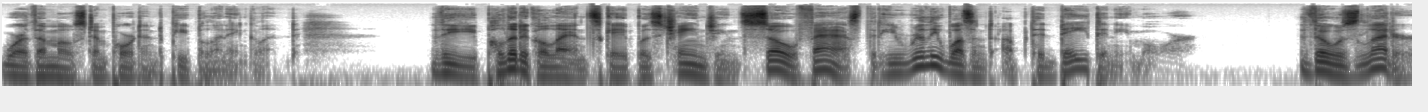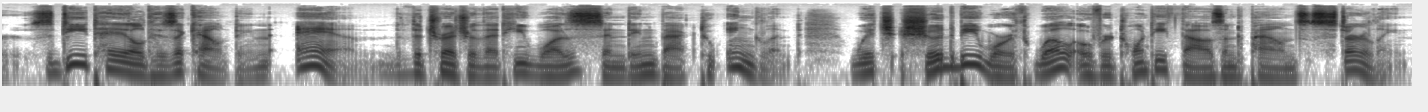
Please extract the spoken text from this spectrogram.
were the most important people in England. The political landscape was changing so fast that he really wasn't up to date anymore. Those letters detailed his accounting and the treasure that he was sending back to England, which should be worth well over twenty thousand pounds sterling.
